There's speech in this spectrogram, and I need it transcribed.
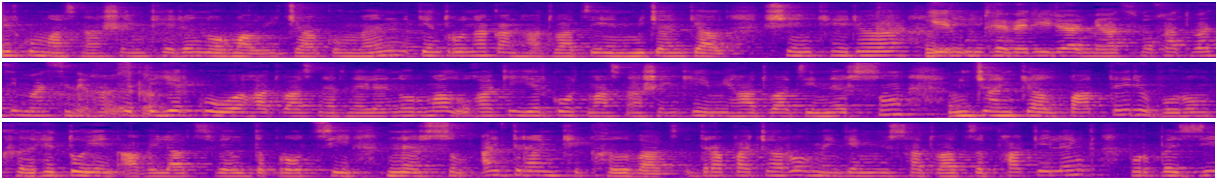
երկու մասնաշենքերը նորմալ վիճակում են, կենտրոնական հատվածի են միջանկյալ շենքերը երկու թևերի իրար միացնող հատվածի մասին է խոսքը։ Երկու հատվածներն էլ են նորմալ, ուղղակի երկրորդ մասնաշենքի մի հատվածի ներսում միջանկյալ պատերը, որոնք հետո են ավելացվել դպրոցի ներսում, այդ դրանք է խլված։ Դրա պատճառով մենք այն մյուս հատվածը փակել ենք, որ เป զի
